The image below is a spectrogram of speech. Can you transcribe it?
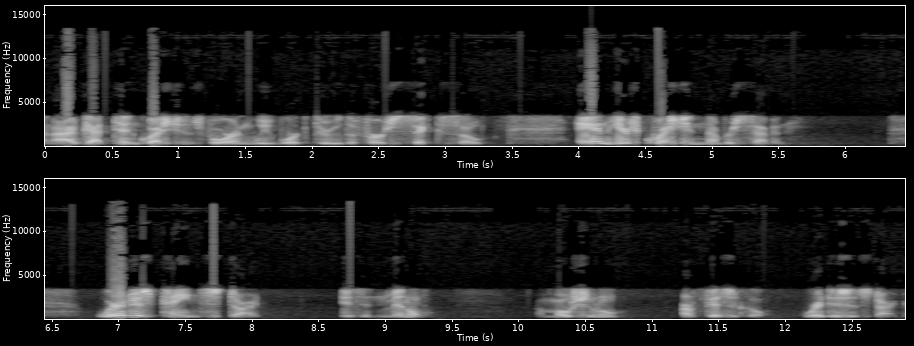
and I've got 10 questions for her, and we've worked through the first six. So, Ann, here's question number seven Where does pain start? Is it mental, emotional, or physical? Where does it start?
